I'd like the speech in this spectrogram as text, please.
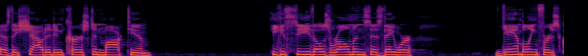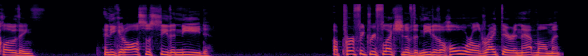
as they shouted and cursed and mocked him. He could see those Romans as they were gambling for his clothing. And he could also see the need, a perfect reflection of the need of the whole world right there in that moment.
